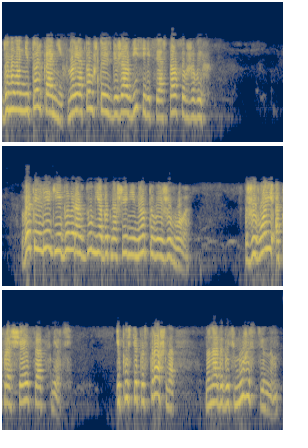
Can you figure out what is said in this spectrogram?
Думал он не только о них, но и о том, что избежал виселицы и остался в живых. В этой элегии было раздумье об отношении мертвого и живого. Живой отвращается от смерти. И пусть это страшно, но надо быть мужественным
